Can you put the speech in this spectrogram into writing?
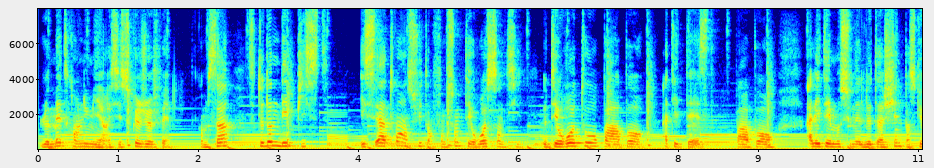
le mettre en lumière et c'est ce que je fais. Comme ça, ça te donne des pistes. Et c'est à toi ensuite, en fonction de tes ressentis, de tes retours par rapport à tes tests, par rapport à l'état émotionnel de ta chienne, parce que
